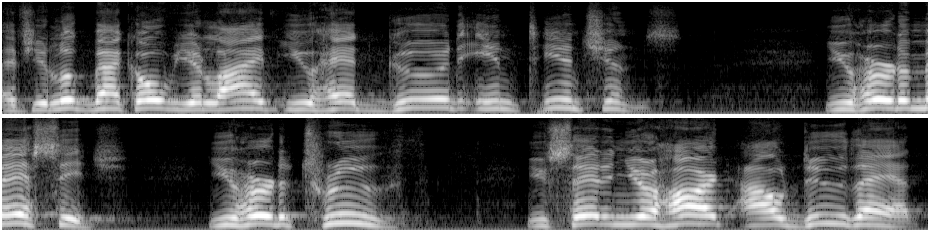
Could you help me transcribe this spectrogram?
if you look back over your life, you had good intentions? You heard a message, you heard a truth. You said in your heart, I'll do that.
